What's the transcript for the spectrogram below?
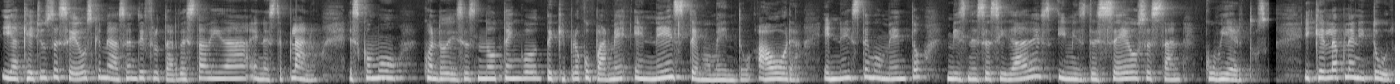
y aquellos deseos que me hacen disfrutar de esta vida en este plano. Es como cuando dices no tengo de qué preocuparme en este momento, ahora, en este momento mis necesidades y mis deseos están cubiertos. ¿Y qué es la plenitud?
